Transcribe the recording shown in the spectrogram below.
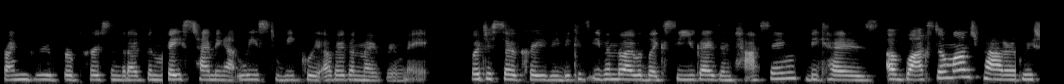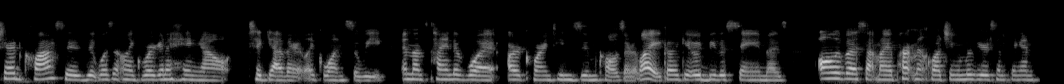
friend group or person that I've been FaceTiming at least weekly other than my roommate. Which is so crazy because even though I would like see you guys in passing because of Blackstone Launchpad or we shared classes, it wasn't like we're gonna hang out together like once a week. And that's kind of what our quarantine Zoom calls are like. Like it would be the same as all of us at my apartment watching a movie or something. And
